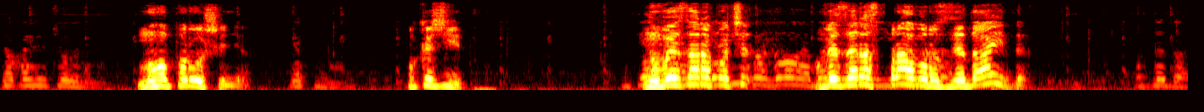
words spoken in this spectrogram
Доказів чого немає? Мого порушення. Як немає? Покажіть. Ну ви зараз поч... ви зараз справу розглядаєте? Розглядаю.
